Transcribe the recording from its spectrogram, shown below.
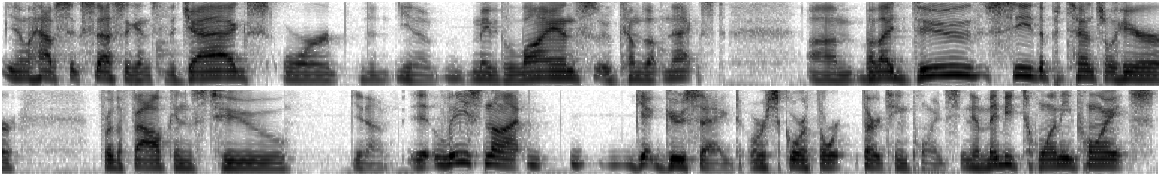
you know have success against the Jags or the, you know maybe the Lions who comes up next. Um, but I do see the potential here for the Falcons to you know at least not get goose egged or score th- 13 points. You know maybe 20 points,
